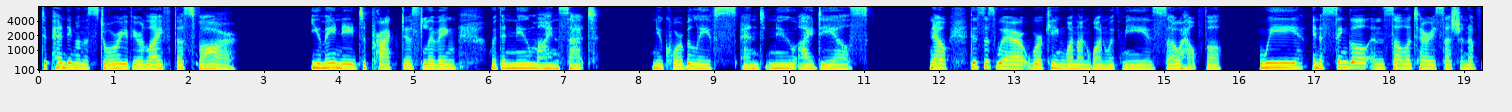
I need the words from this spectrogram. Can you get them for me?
depending on the story of your life thus far, you may need to practice living with a new mindset, new core beliefs, and new ideals. Now, this is where working one on one with me is so helpful. We, in a single and solitary session of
